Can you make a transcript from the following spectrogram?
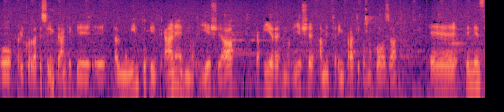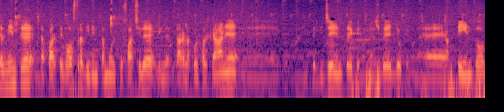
oh, ricordate sempre anche che eh, dal momento che il cane non riesce a capire, non riesce a mettere in pratica una cosa, eh, tendenzialmente da parte vostra diventa molto facile il dare la colpa al cane intelligente, che non è sveglio, che non è attento.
